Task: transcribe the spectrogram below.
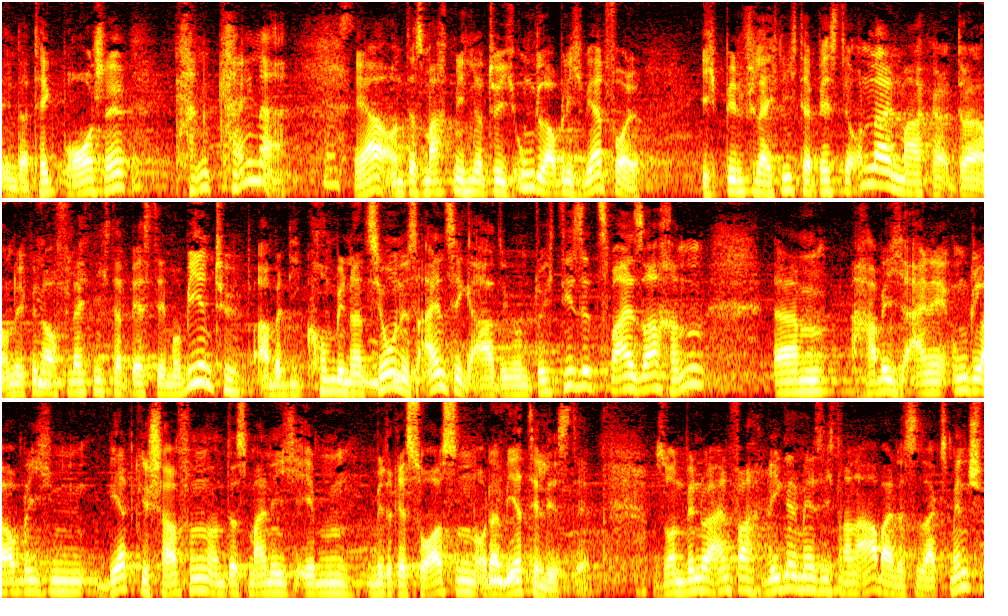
in der Tech-Branche, kann keiner. Ja, und das macht mich natürlich unglaublich wertvoll ich bin vielleicht nicht der beste Online-Marketer und ich bin auch vielleicht nicht der beste Immobilientyp, aber die Kombination ist einzigartig und durch diese zwei Sachen ähm, habe ich einen unglaublichen Wert geschaffen und das meine ich eben mit Ressourcen oder mhm. Werteliste. So, und wenn du einfach regelmäßig daran arbeitest, du sagst, Mensch,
